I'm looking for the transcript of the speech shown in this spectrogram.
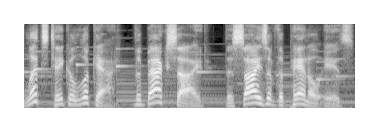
Let's take a look at the backside. The size of the panel is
